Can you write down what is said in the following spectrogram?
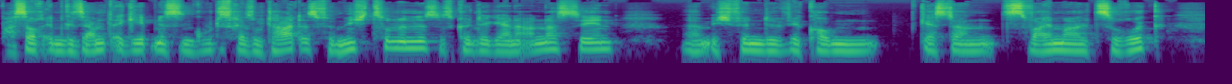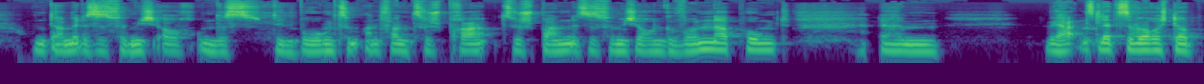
was auch im Gesamtergebnis ein gutes Resultat ist, für mich zumindest. Das könnt ihr gerne anders sehen. Ähm, ich finde, wir kommen gestern zweimal zurück und damit ist es für mich auch, um das, den Bogen zum Anfang zu, zu spannen, ist es für mich auch ein gewonnener Punkt. Ähm, wir hatten es letzte Woche, ich glaube,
